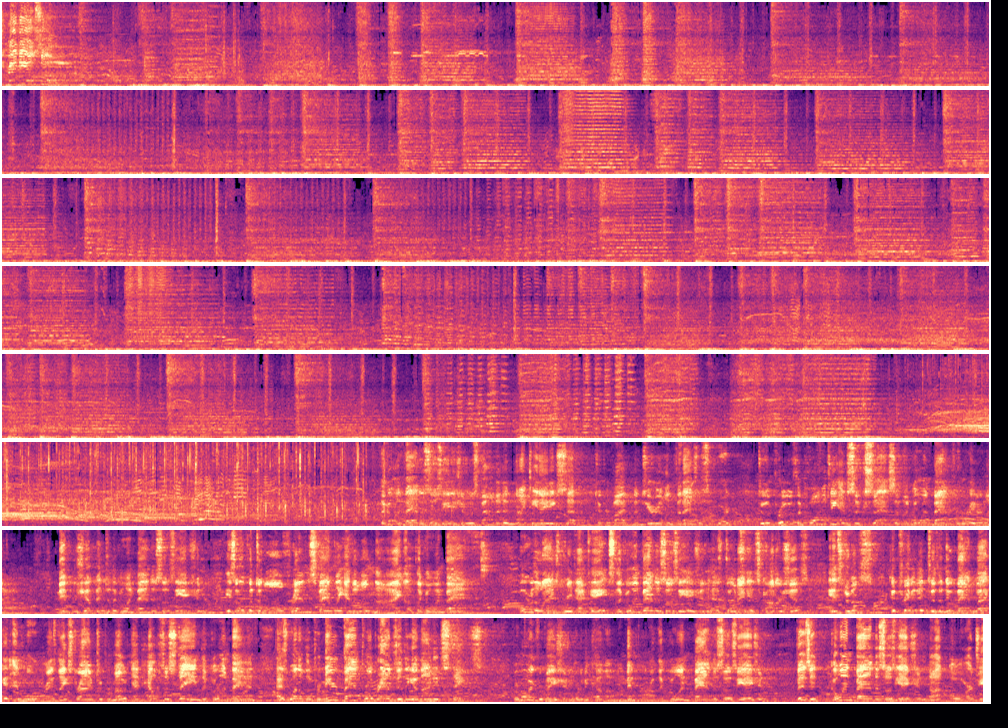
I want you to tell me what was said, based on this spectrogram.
Grandioso. Association was founded in 1987 to provide material and financial support to improve the quality and success of the Goin' Band from Raiderland. Membership into the Goin' Band Association is open to all friends, family, and alumni of the Goin' Band. Over the last three decades, the Goin' Band Association has donated scholarships, instruments, contributed to the new bandwagon, and more as they strive to promote and help sustain the Goin' Band as one of the premier band programs in the United States. For more information or to become a member of the Goin' Band Association, visit goinbandassociation.org.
